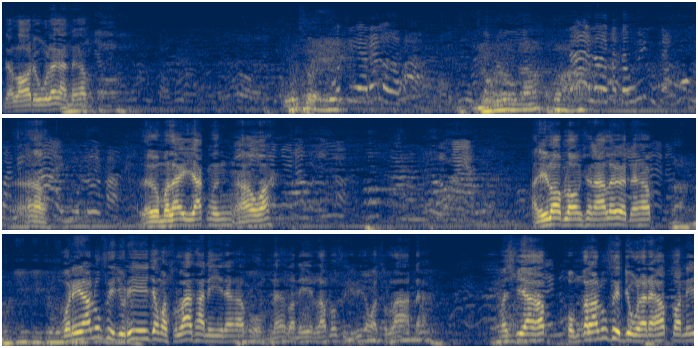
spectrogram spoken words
เดี๋ยวรอดูแล้วกันนะครับผู้ช่วยเอโอกเคได้เลยค่ะ ลงลงน้ำขวา ได้เลยค่ะจะวิ่ง จากพวกมันนี่อ้าวได้หมดเลยค่ะเริ่มมาไล่ยักษ์มึงเอาวะยังไงได้หมดเลยค่ะเอาไงอะอันนี้รอบรองชนะเลิศนะครับด้านบนนี้มีตัววันนี้รับลูกศิษย์อยู่ที่จังหวัดสุราษฎร์ธานีนะครับ ผมนะตอนนี้รับลูกศิษย์อยู่ที่จังหวัดสุราษฎร์นะมาเชียร์ครับ ผมก็รับลูกศิษย์อยู่แล้วนะครับ ตอนนี้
